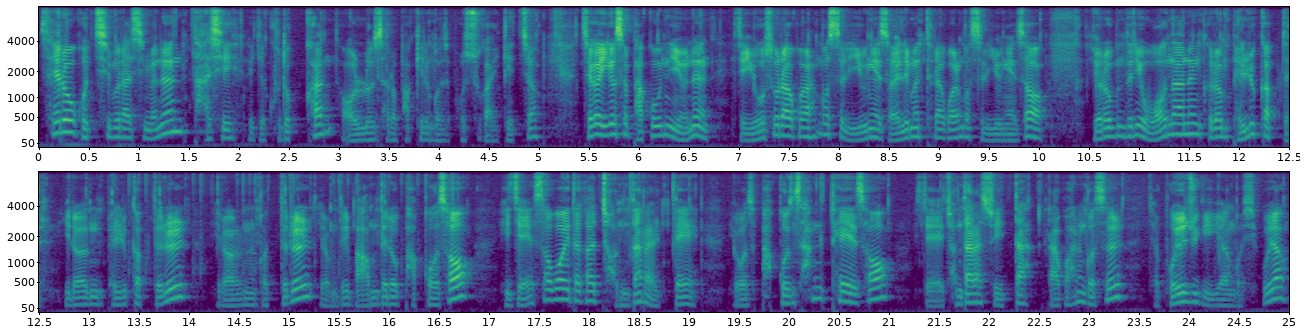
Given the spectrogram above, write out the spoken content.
새로 고침을 하시면은 다시 이렇게 구독한 언론사로 바뀌는 것을 볼 수가 있겠죠. 제가 이것을 바꾼 이유는 이제 요소라고 한 것을 이용해서 element라고 하는 것을 이용해서 여러분들이 원하는 그런 value 값들 이런 value 값들을 이런 것들을 여러분들이 마음대로 바꿔서 이제 서버에다가 전달할 때 이것을 바꾼 상태에서 이제 전달할 수 있다라고 하는 것을 보여주기 위한 것이고요.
